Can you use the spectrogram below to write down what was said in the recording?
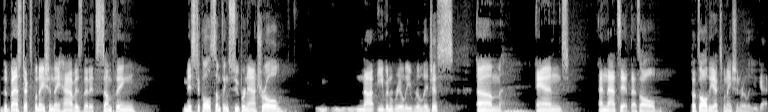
the best explanation they have is that it's something mystical, something supernatural, not even really religious. Um and and that's it. That's all that's all the explanation really you get.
